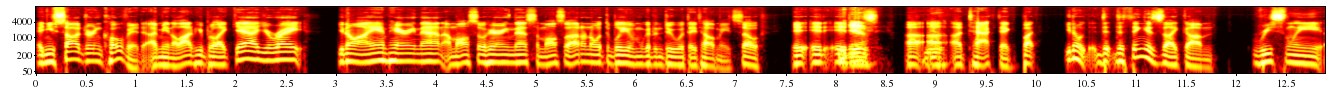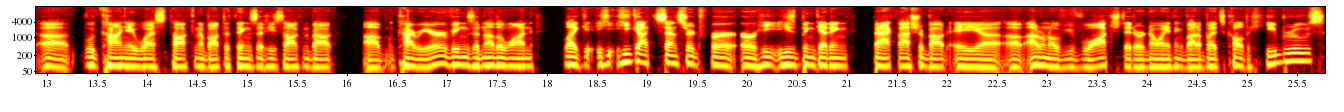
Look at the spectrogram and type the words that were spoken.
And you saw during COVID. I mean, a lot of people are like, yeah, you're right you know, I am hearing that. I'm also hearing this. I'm also, I don't know what to believe. I'm going to do what they tell me. So it, it, it yeah. is a, yeah. a, a, tactic. But, you know, the, the thing is like um, recently uh, with Kanye West talking about the things that he's talking about, um, Kyrie Irving's another one. Like he, he got censored for, or he, he's been getting backlash about a. Uh, don't know if you've watched it or know anything about it, but it's called Hebrews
